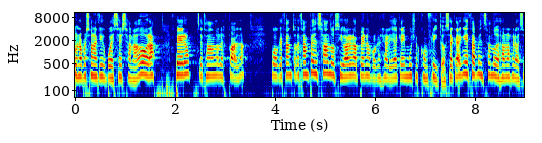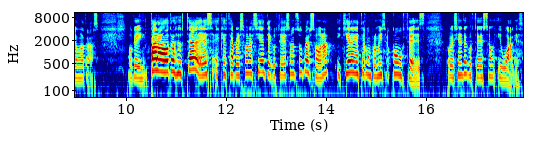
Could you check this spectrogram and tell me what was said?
una persona que puede ser sanadora, pero se están dando la espalda. Porque están, están pensando si vale la pena, porque en realidad que hay muchos conflictos. O sea, que alguien está pensando dejar una relación atrás. Ok, para otros de ustedes es que esta persona siente que ustedes son su persona y quieren este compromiso con ustedes. Porque siente que ustedes son iguales.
